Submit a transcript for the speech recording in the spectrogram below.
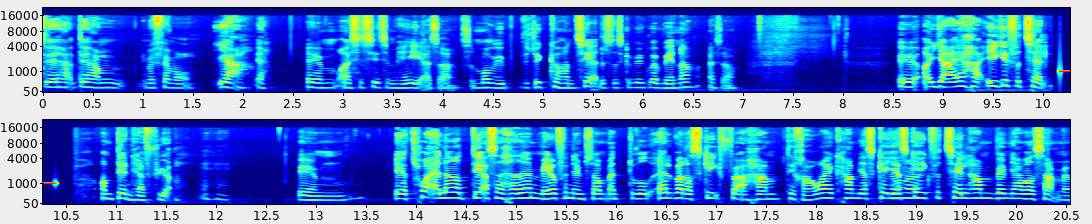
Det, er- det er ham med fem år. Ja. Ja. Øhm, og så siger jeg til dem, hey, altså, så må vi, hvis du ikke kan håndtere det, så skal vi ikke være venner. Altså. Øh, og jeg har ikke fortalt om den her fyr. Mm-hmm. Øhm, jeg tror allerede der, så havde jeg en mavefornemmelse om, at du ved, alt hvad der er sket før ham, det rager ikke ham. Jeg skal, jeg skal ikke fortælle ham, hvem jeg har været sammen med.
